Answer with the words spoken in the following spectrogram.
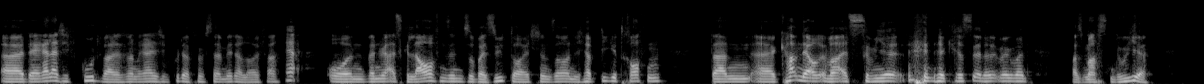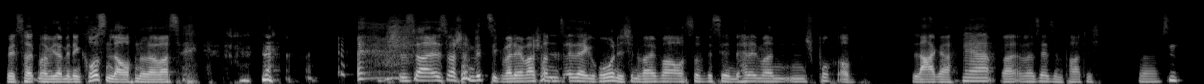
äh, der relativ gut war. Das war ein relativ guter 500 Meter Läufer. Ja. Und wenn wir als gelaufen sind, so bei Süddeutschen und so, und ich habe die getroffen, dann äh, kam der auch immer als zu mir, der Christian, dann immer gemeint, was machst denn du hier? Willst du heute mal wieder mit den Großen laufen oder was? das, war, das war schon witzig, weil der war schon sehr, sehr ironisch und war immer auch so ein bisschen, hatte immer einen Spruch auf Lager. Ja. War, war sehr sympathisch. Ja. Ist ein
